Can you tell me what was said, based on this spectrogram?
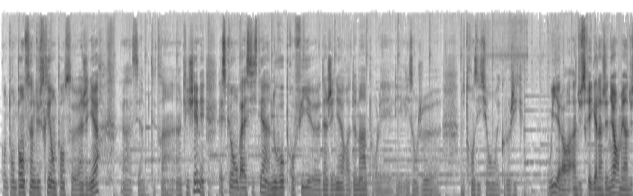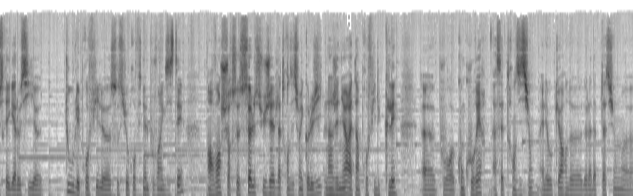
Quand on pense industrie, on pense ingénieur. C'est peut-être un, cliché, mais est-ce qu'on va assister à un nouveau profit d'ingénieur demain pour les, les, enjeux de transition écologique? Oui, alors industrie égale ingénieur, mais industrie égale aussi tous les profils euh, socio-professionnels pouvant exister. En revanche, sur ce seul sujet de la transition écologique, l'ingénieur est un profil clé euh, pour concourir à cette transition. Elle est au cœur de, l'adaptation euh,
